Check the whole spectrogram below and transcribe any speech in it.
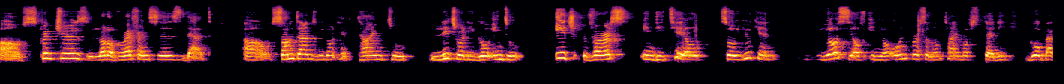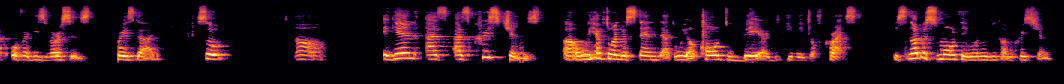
uh, scriptures, a lot of references that uh, sometimes we don't have time to literally go into each verse in detail. So you can yourself in your own personal time of study go back over these verses. Praise god. So uh, again as as christians uh, we have to understand that we are called to bear the image of christ it's not a small thing when we become christian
